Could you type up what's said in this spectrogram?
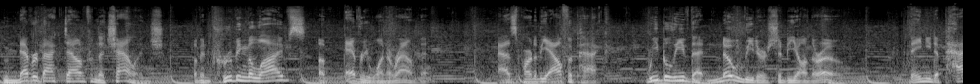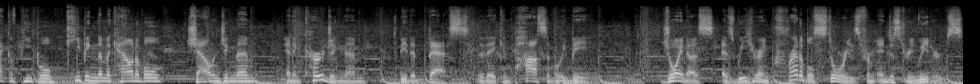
who never back down from the challenge of improving the lives of everyone around them. As part of the Alpha Pack, we believe that no leader should be on their own they need a pack of people keeping them accountable, challenging them, and encouraging them to be the best that they can possibly be. Join us as we hear incredible stories from industry leaders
